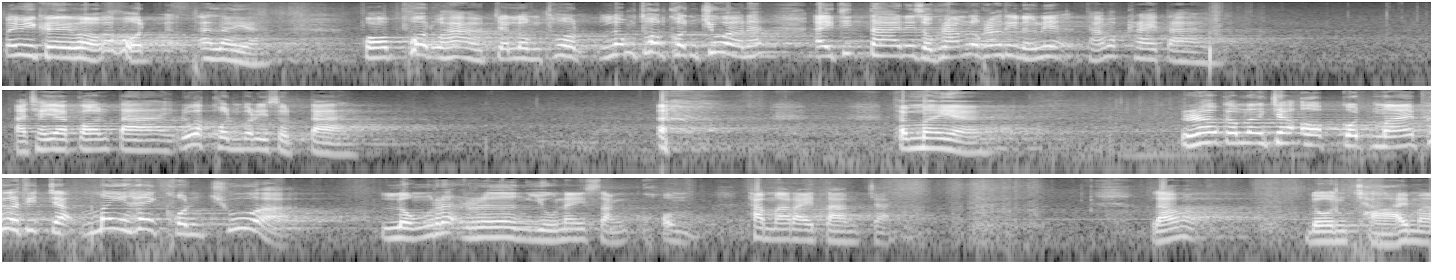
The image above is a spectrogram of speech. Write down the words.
ไม่มีใครบอกว่าโหดอะไรอะพอพูดว่าจะลงโทษ ลงโทษคนชั่วนะ ไอ้ที่ตายในสงครามโลกครั้งที่หนึ่งเนี่ยถามว่าใครตาย อาชญากรตายหรือว่าคนบริสุทธิ์ตายทำไมอะเรากำลังจะออกกฎหมายเพื่อที่จะไม่ให้คนชั่ว หลงระเริงอยู่ในสังคมทำอะไรตามใจ แล้วโดนฉายมา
